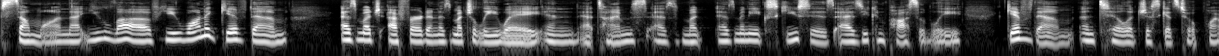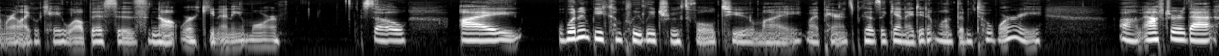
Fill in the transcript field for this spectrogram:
someone that you love you want to give them as much effort and as much leeway and at times as much as many excuses as you can possibly give them until it just gets to a point where like okay well this is not working anymore. So i wouldn't be completely truthful to my my parents because again I didn't want them to worry. Um, after that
